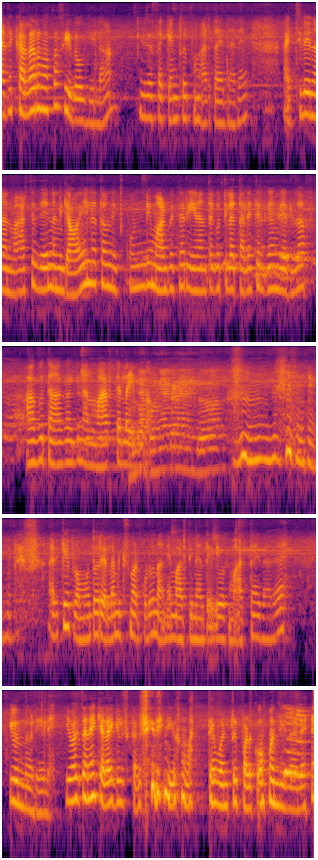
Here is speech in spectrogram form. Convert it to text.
ಅದೇ ಕಲರ್ ಮಾತ್ರ ಸೀದೋಗಿಲ್ಲ ಈಗ ಸೆಕೆಂಡ್ ಟ್ರಿಪ್ ಮಾಡ್ತಾ ಇದ್ದಾರೆ. ಆ್ಯಕ್ಚುಲಿ ನಾನು ಮಾಡ್ತಿದ್ದೆ. ನನಗೆ ಆಯಿಲ್ ಹತ್ರ ನಿಂತ್ಕೊಂಡು ಮಾಡ್ಬೇಕಾದ್ರೆ ಏನಂತ ಗೊತ್ತಿಲ್ಲ. ತಲೆ ತಿರ್ಗಂಗೆ ಎಲ್ಲ ಆಗುತ್ತೆ? ಹಾಗಾಗಿ ನಾನು ಮಾಡ್ತಿಲ್ಲ ಇವಾಗ. ಅದಕ್ಕೆ ಪ್ರಮೋದ್ ಅವ್ರು ಎಲ್ಲ ಮಿಕ್ಸ್ ಮಾಡಿಕೊಡು ನಾನೇ ಮಾಡ್ತೀನಿ ಅಂತೇಳಿ ಇವಾಗ ಮಾಡ್ತಾ ಇದ್ದಾರೆ ಇವ್ನು ನೋಡಿ ಇಲ್ಲಿ. ಇವಾಗ ತಾನೇ ಕೆಳಗೆ ಇಳಿಸಿ ಕಳಿಸಿದ್ದೀನಿ ಇವ್ರು ಮತ್ತೆ ಒನ್ ಟ್ರಿಪ್ ಪಡ್ಕೊಂಬಂದಿದ್ದಾನೆ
